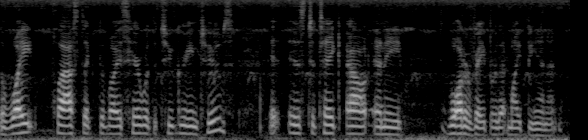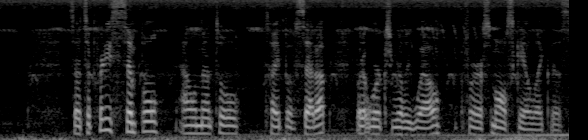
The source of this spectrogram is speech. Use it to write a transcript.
The white plastic device here with the two green tubes it is to take out any water vapor that might be in it. So it's a pretty simple elemental type of setup, but it works really well for a small scale like this.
